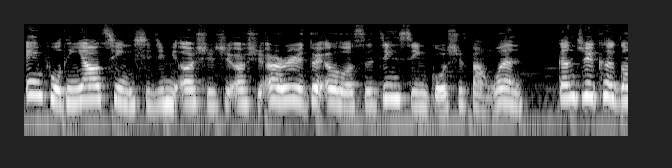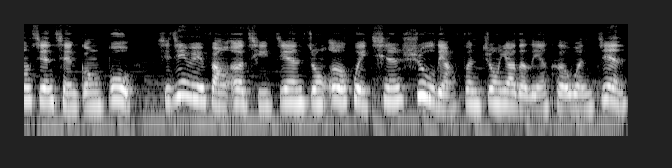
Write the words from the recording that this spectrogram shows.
应普廷邀请，习近平二十至二十二日对俄罗斯进行国事访问。根据克宫先前公布，习近平访俄期间，中俄会签署两份重要的联合文件，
